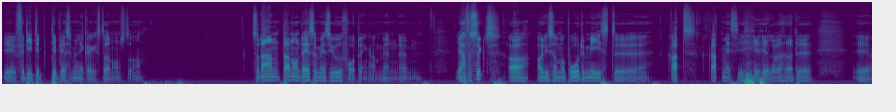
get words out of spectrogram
øh, fordi det, det bliver simpelthen ikke registreret nogen steder. Så der er, en, der er nogle datamæssige udfordringer, men øh, jeg har forsøgt at, at, ligesom at bruge det mest øh, ret, retmæssige, eller hvad hedder det, øh,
